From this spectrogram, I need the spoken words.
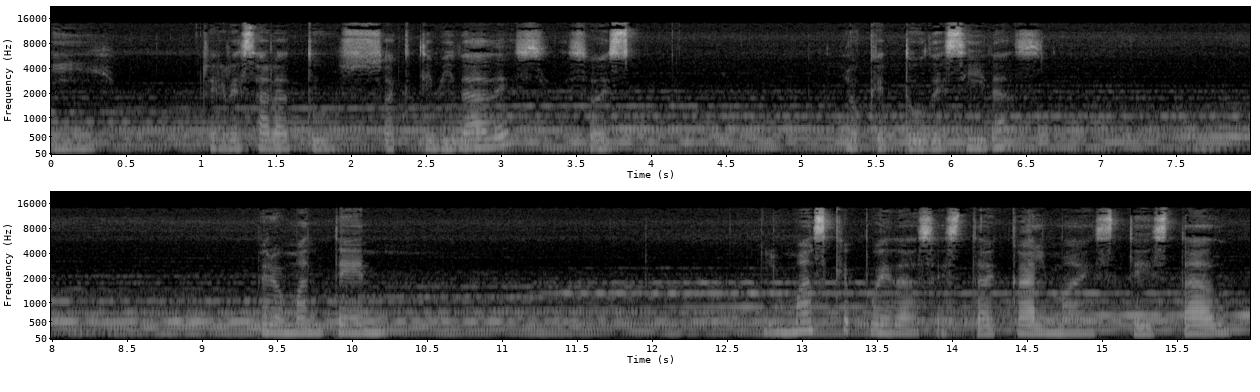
y regresar a tus actividades. Eso es lo que tú decidas. Pero mantén lo más que puedas esta calma, este estado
